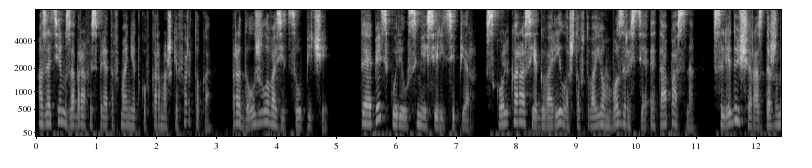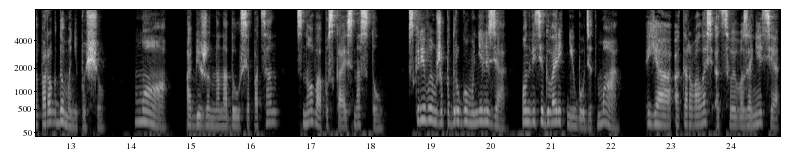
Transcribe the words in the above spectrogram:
а затем, забрав и спрятав монетку в кармашке фартука, продолжила возиться у печи. «Ты опять курил смесь ритипер? Сколько раз я говорила, что в твоем возрасте это опасно. В следующий раз даже на порог дома не пущу». «Ма!» – обиженно надулся пацан, снова опускаясь на стул. «С кривым же по-другому нельзя. Он ведь и говорить не будет, ма!» Я оторвалась от своего занятия,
